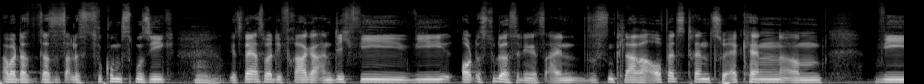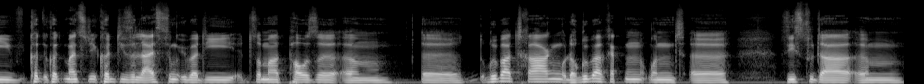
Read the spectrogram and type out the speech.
aber das, das ist alles Zukunftsmusik. Mhm. Jetzt wäre erstmal die Frage an dich, wie, wie ordnest du das denn jetzt ein? Das ist ein klarer Aufwärtstrend zu erkennen. Ähm, wie könnt, könnt, meinst du, ihr könnt diese Leistung über die Sommerpause ähm, äh, rübertragen oder rüber retten und äh, siehst du da ähm,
